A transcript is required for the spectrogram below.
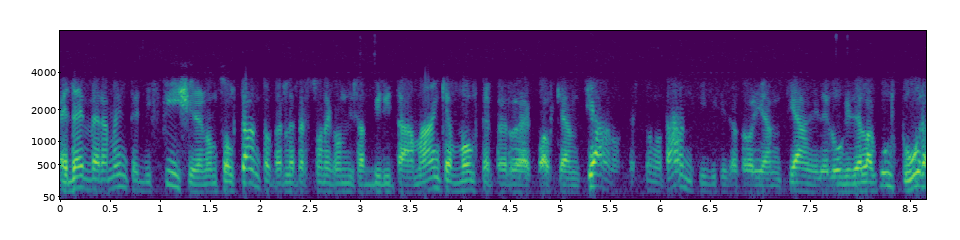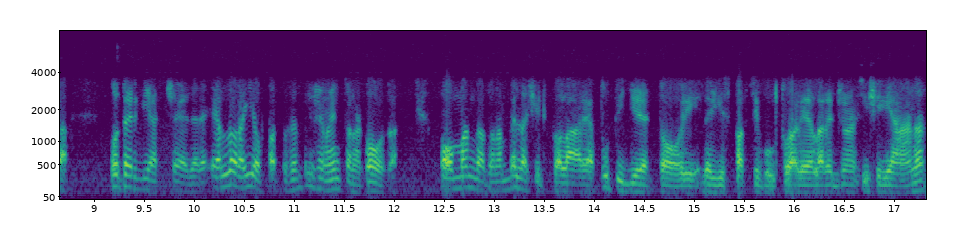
ed è veramente difficile non soltanto per le persone con disabilità ma anche a volte per qualche anziano, che sono tanti i visitatori anziani dei luoghi della cultura, potervi accedere. E allora io ho fatto semplicemente una cosa, ho mandato una bella circolare a tutti i direttori degli spazi culturali della regione siciliana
